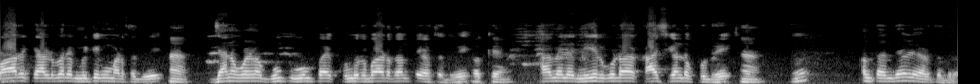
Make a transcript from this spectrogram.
ವಾರಕ್ಕೆ ಎರಡು ಬಾರಿ ಮೀಟಿಂಗ್ ಮಾಡ್ತಿದ್ವಿ. ಜನಗಳನ್ನ ಗುಂಪು ಗುಂಪಾಗಿ ಕುಂದ್ರಬಾರ್ದು ಅಂತ ಹೇಳ್ತಿದ್ವಿ. ಆಮೇಲೆ ನೀರ್ ಕೂಡ ಕಾಸಿಕೊಂಡು ಕುಡ್ರಿ. ಅಂತಂದೇಳಿ ಹೇಳ್ತಿದ್ರು.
